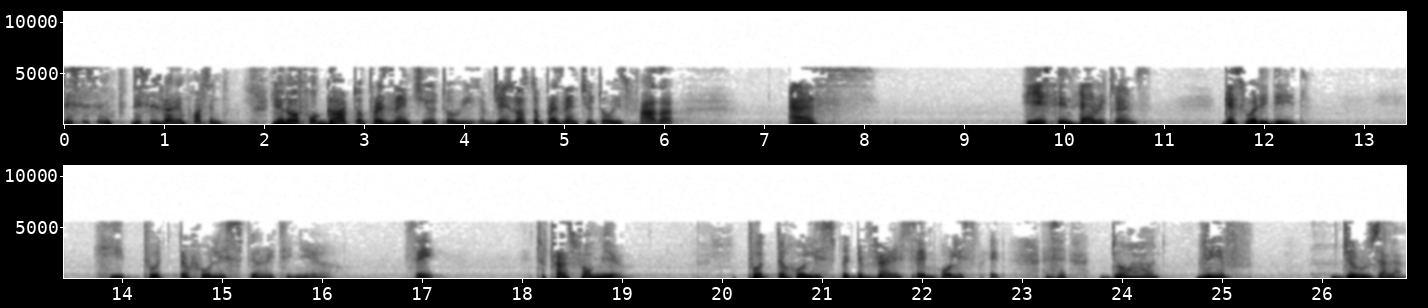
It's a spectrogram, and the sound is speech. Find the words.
this is this is very important. You know, for God to present you to his, Jesus to present you to his Father as his inheritance, guess what he did? He put the Holy Spirit in you. See? To transform you. Put the Holy Spirit, the very same Holy Spirit. I said, don't leave Jerusalem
